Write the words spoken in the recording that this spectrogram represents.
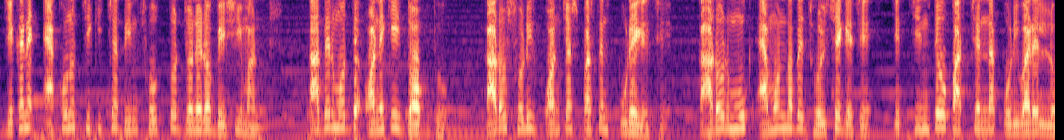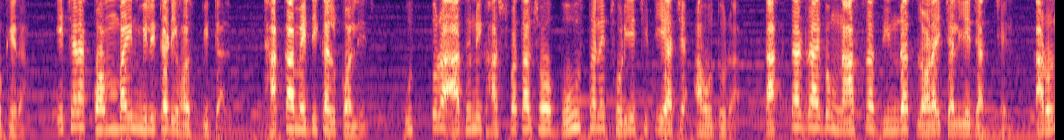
যেখানে এখনও চিকিৎসাধীন সত্তর জনেরও বেশি মানুষ। তাদের মধ্যে অনেকেই দগ্ধ। কারোর শরীর পঞ্চাশ পার্সেন্ট পুড়ে গেছে। কারোর মুখ এমনভাবে ঝলসে গেছে যে চিনতেও পারছেন না পরিবারের লোকেরা। এছাড়া combined military hospital, Dhaka medical college Uttara আধুনিক হাসপাতাল সহ বহু স্থানে ছড়িয়ে ছিটিয়ে আছে আহতরা। ডাক্তাররা এবং নার্সরা দিনরাত লড়াই চালিয়ে যাচ্ছেন, কারণ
